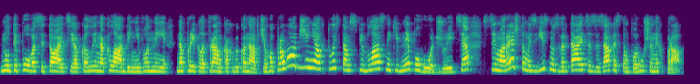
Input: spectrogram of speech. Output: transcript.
ну типова ситуація, коли накладені вони, наприклад, в рамках виконавчого провадження, хтось там співвласників не погоджується з цим арештом і, звісно, звертається за захистом порушених прав.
